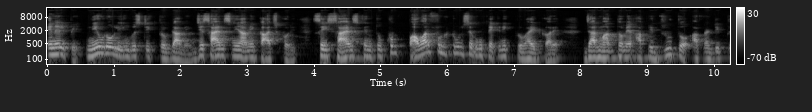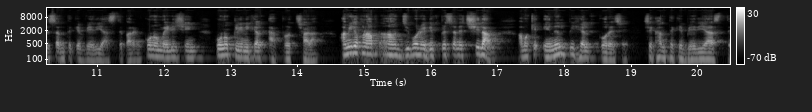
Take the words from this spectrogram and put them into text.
এনএলপি নিউরো লিঙ্গুইস্টিক প্রোগ্রামিং, যে সায়েন্স নিয়ে আমি কাজ করি, সেই সায়েন্স কিন্তু খুব পাওয়ারফুল টুলস এবং টেকনিক প্রোভাইড করে, যার মাধ্যমে আপনি দ্রুত আপনার ডিপ্রেশন থেকে বেরিয়ে আসতে পারেন, কোনো মেডিসিন কোনো ক্লিনিক্যাল অ্যাপ্রোচ ছাড়া। আমি যখন আপ- আমার জীবনে ডিপ্রেশনে ছিলাম, আমাকে এনএলপি হেল্প করেছে। সেখান থেকে বেরিয়ে আসতে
